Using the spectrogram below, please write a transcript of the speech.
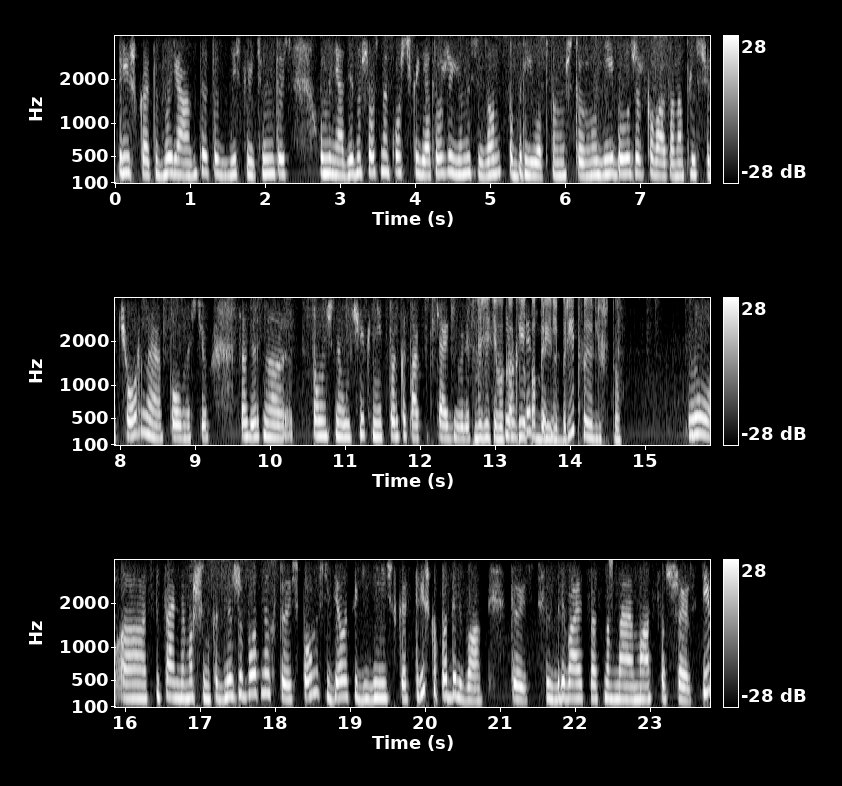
стрижка это вариант, это действительно. То есть у меня длинношерстная кошечка, я тоже ее на сезон побрила, потому что ну, ей было жарковато. Она плюс еще черная полностью. Соответственно, солнечные лучи к ней только так подтягивались. Подождите, вы И как ее побрили? Бритвой или что? Ну, а, специальная машинка для животных, то есть полностью делается гигиеническая стрижка под льва. То есть сбривается основная масса шерсти,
